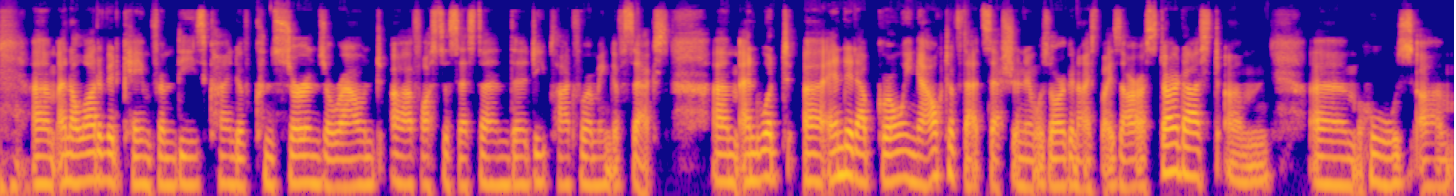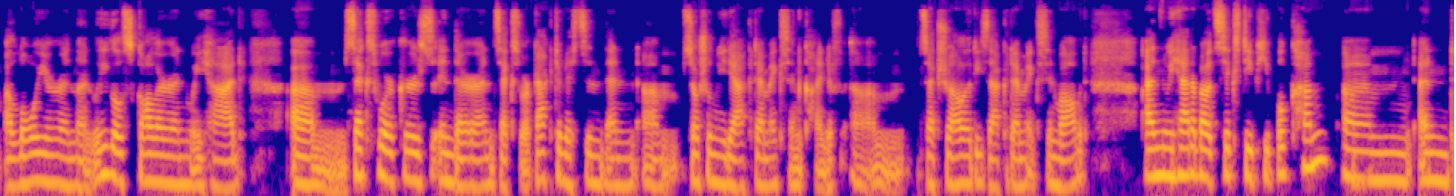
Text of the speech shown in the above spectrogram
Mm-hmm. Um, and a lot of it came from these kind of concerns around uh, FOSTA-SESTA and the deplatforming of sex. Um, and what uh, ended up growing out of that session, it was organized by Zahra Stardust, um, um, who's um, a lawyer and a legal scholar, and we had um, sex workers in there and sex work activists and then um, social media academics and kind of um, sexualities academics involved. And we had about 60 people come um, and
